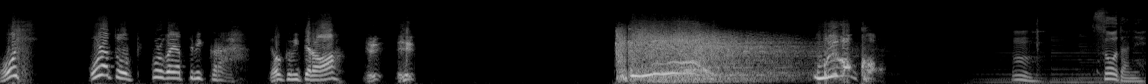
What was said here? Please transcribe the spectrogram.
後ピッコロがやってみっから、よく見てろ。え、え？俺がか？うん、そうだね。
